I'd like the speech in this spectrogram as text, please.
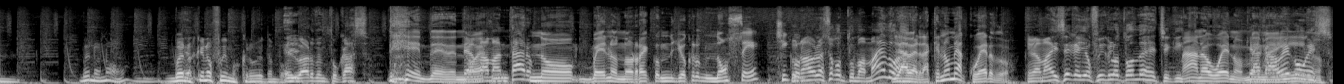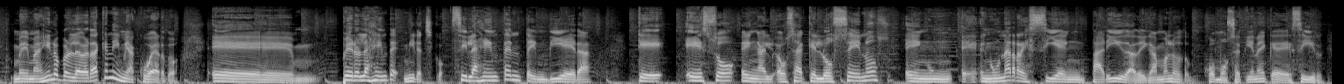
Bueno, no. Bueno, es que no fuimos, creo que tampoco. Eduardo, en tu caso. De- no, amamantaron? No, bueno, no reco- yo creo, no sé, ¿Tú chicos. no hablas eso con tu mamá, Eduardo? La verdad que no me acuerdo. Mi mamá dice que yo fui glotón desde chiquito. Ah, no, bueno, Que me acabé imagino. con eso. Me imagino, pero la verdad que ni me acuerdo. Eh, pero la gente, mira, chicos, si la gente entendiera que eso, en, al- o sea, que los senos en, un- en una recién parida, digámoslo como se tiene que decir,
